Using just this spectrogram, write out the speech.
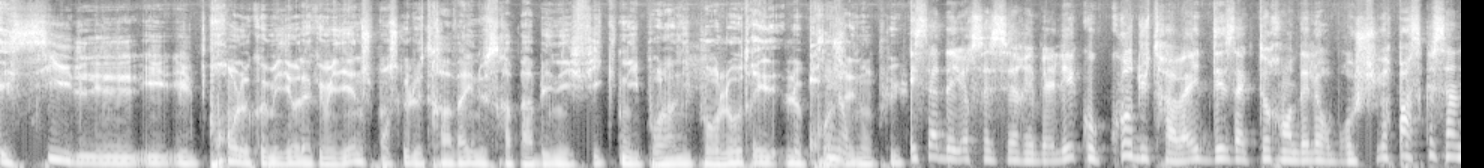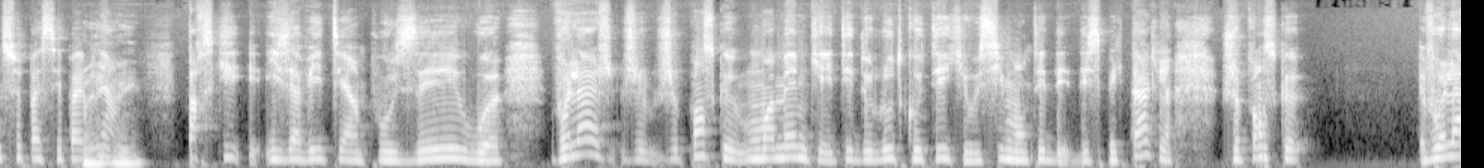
et s'il il, il prend le comédien ou la comédienne, je pense que le travail ne sera pas bénéfique ni pour l'un ni pour l'autre et le projet non. non. plus. Et ça, d'ailleurs, ça s'est révélé qu'au cours du travail, des acteurs rendaient leurs brochures parce que ça ne se passait pas Oui, bien, oui. parce qu'ils avaient été imposés ou euh, voilà. Je pense que moi-même, qui a été de l'autre côté, qui a aussi monté des, des spectacles, je pense que voilà,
